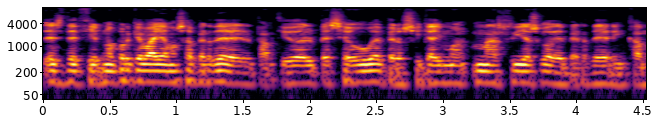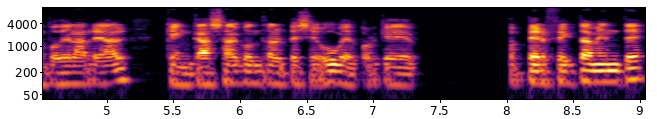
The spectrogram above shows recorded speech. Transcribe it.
es decir, no porque vayamos a perder el partido del PSV, pero sí que hay más riesgo de perder en campo de la Real que en casa contra el PSV, porque perfectamente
